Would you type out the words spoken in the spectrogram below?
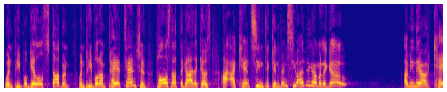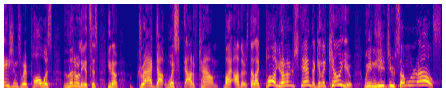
when people get a little stubborn, when people don't pay attention. Paul's not the guy that goes, I, I can't seem to convince you. I think I'm going to go. I mean, there are occasions where Paul was literally, it says, you know, dragged out, whisked out of town by others. They're like, Paul, you don't understand. They're going to kill you. We need you somewhere else.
